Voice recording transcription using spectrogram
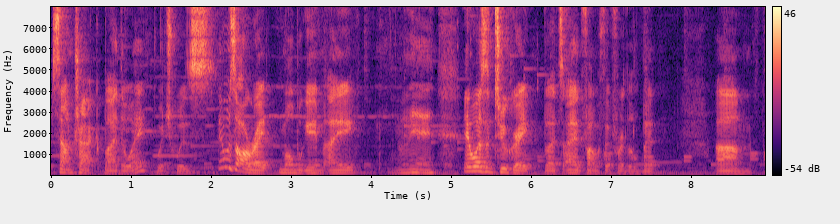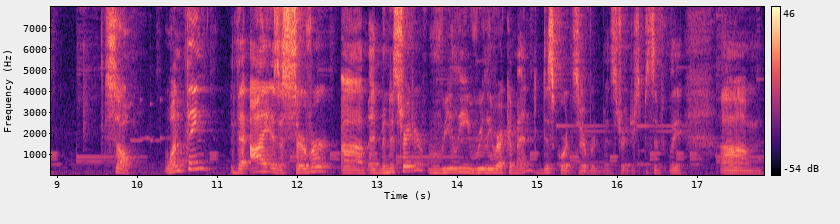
soundtrack, by the way, which was it was all right mobile game. I eh, it wasn't too great, but I had fun with it for a little bit. Um, so one thing that I, as a server um, administrator, really, really recommend, Discord server administrator specifically, um,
